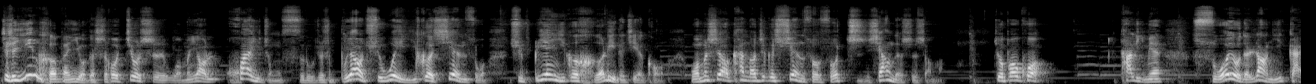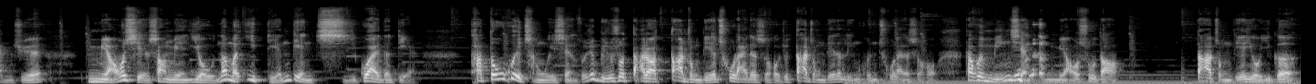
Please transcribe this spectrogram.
就是硬核本有的时候就是我们要换一种思路，就是不要去为一个线索去编一个合理的借口，我们是要看到这个线索所指向的是什么，就包括它里面所有的让你感觉描写上面有那么一点点奇怪的点。它都会成为线索，就比如说大大大种蝶出来的时候，就大种蝶的灵魂出来的时候，它会明显的描述到大种蝶有一个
